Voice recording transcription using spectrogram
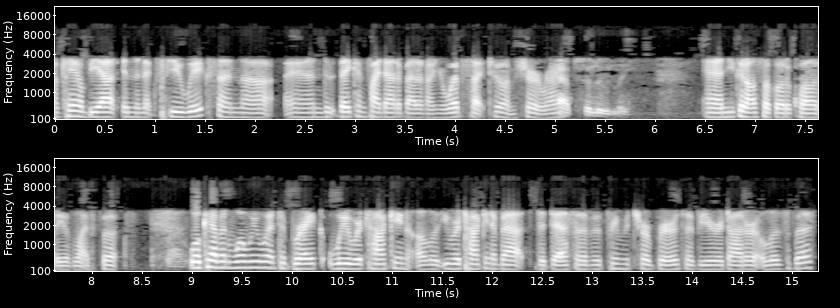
Okay, it'll be out in the next few weeks, and uh, and they can find out about it on your website too. I'm sure, right? Absolutely. And you can also go to Quality of Life Books. Right. Well, Kevin, when we went to break, we were talking. a You were talking about the death of a premature birth of your daughter Elizabeth,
